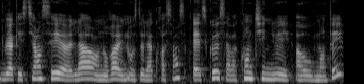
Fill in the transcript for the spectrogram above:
La question, c'est euh, là, on aura une hausse de la croissance. Est-ce que ça va continuer à augmenter?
